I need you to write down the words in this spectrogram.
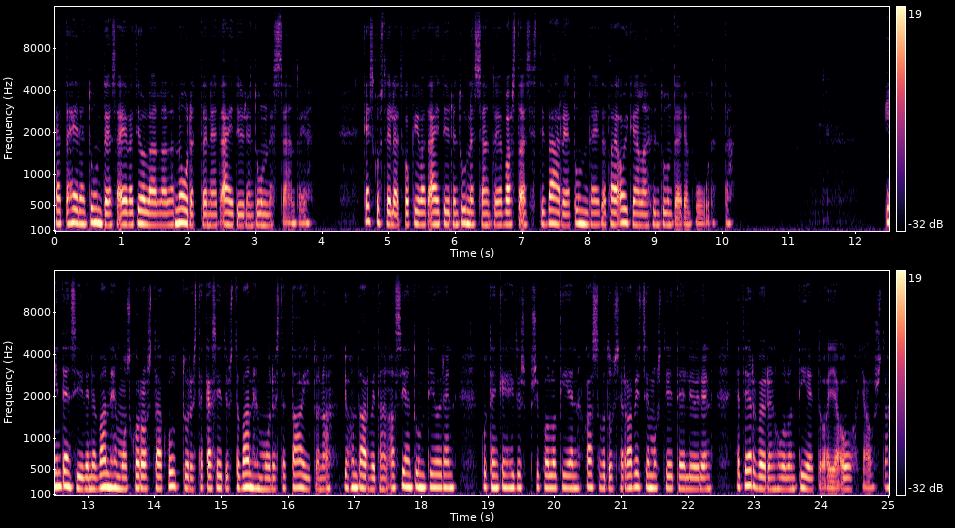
ja että heidän tunteensa eivät jollain lailla noudattaneet äityyden tunnesääntöjä. Keskustelijat kokivat äityyden tunnesääntöjä vastaisesti vääriä tunteita tai oikeanlaisten tunteiden puutetta. Intensiivinen vanhemmuus korostaa kulttuurista käsitystä vanhemmuudesta taitona, johon tarvitaan asiantuntijoiden, kuten kehityspsykologien, kasvatus- ja ravitsemustieteilijöiden ja terveydenhuollon tietoa ja ohjausta.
